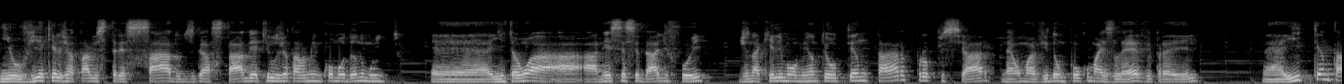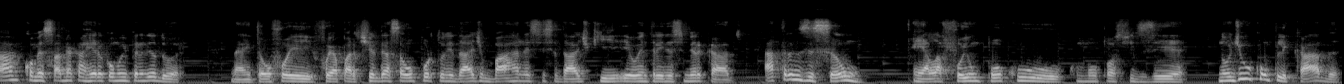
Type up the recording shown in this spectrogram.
e eu via que ele já estava estressado, desgastado e aquilo já estava me incomodando muito. É, então a, a, necessidade foi de naquele momento eu tentar propiciar né, uma vida um pouco mais leve para ele né, e tentar começar minha carreira como empreendedor. Né? Então foi, foi a partir dessa oportunidade barra necessidade que eu entrei nesse mercado. A transição, ela foi um pouco, como eu posso te dizer, não digo complicada,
